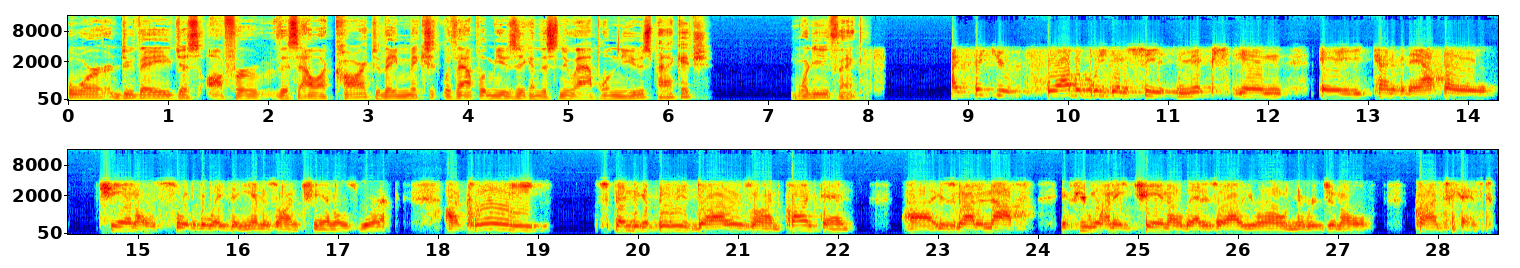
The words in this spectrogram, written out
Or do they just offer this a la carte? Do they mix it with Apple Music and this new Apple News package? What do you think? I think you're probably going to see it mixed in a kind of an Apple channels, sort of the way the Amazon channels work. Uh, clearly, spending a billion dollars on content uh, is not enough if you want a channel that is all your own original content.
